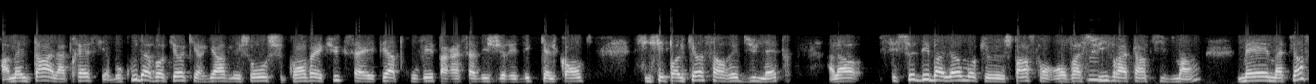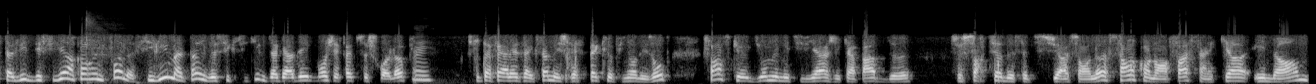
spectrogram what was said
En même temps, à la presse, il y a beaucoup d'avocats qui regardent les choses. Je suis convaincu que ça a été approuvé par un service juridique quelconque. Si c'est pas le cas, ça aurait dû l'être. Alors, c'est ce débat-là, moi, que je pense qu'on on va suivre attentivement. Mais maintenant, c'est à lui de décider encore une fois. Là. Si lui, maintenant, il veut s'expliquer, il veut dire, regardez, moi, j'ai fait ce choix-là, puis suis tout à fait à l'aise avec ça, mais je respecte l'opinion des autres. Je pense que Guillaume le Métivierge est capable de se sortir de cette situation-là sans qu'on en fasse un cas énorme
